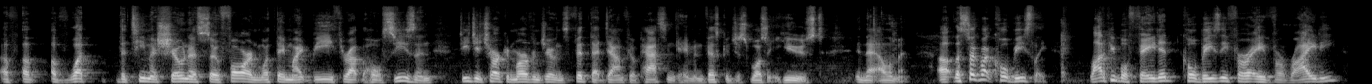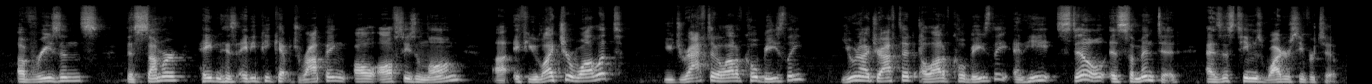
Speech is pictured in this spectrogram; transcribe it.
of, of, of what the team has shown us so far and what they might be throughout the whole season, DJ Chark and Marvin Jones fit that downfield passing game, and Viska just wasn't used in that element. Uh, let's talk about Cole Beasley. A lot of people faded Cole Beasley for a variety of reasons this summer. Hayden, his ADP kept dropping all off season long. Uh, if you liked your wallet, you drafted a lot of Cole Beasley. You and I drafted a lot of Cole Beasley, and he still is cemented as this team's wide receiver too.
